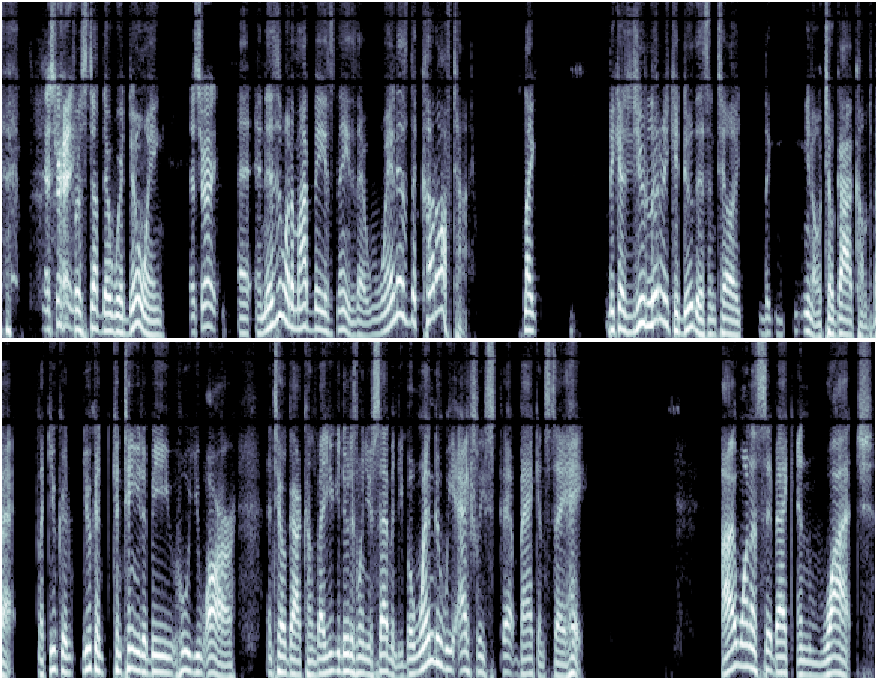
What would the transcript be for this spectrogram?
that's right, for stuff that we're doing. That's right. And, this is one of my biggest things that when is the cutoff time? Like, because you literally could do this until the you know until God comes back. Like you could you can continue to be who you are until God comes back. You can do this when you're 70. But when do we actually step back and say, "Hey, I want to sit back and watch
